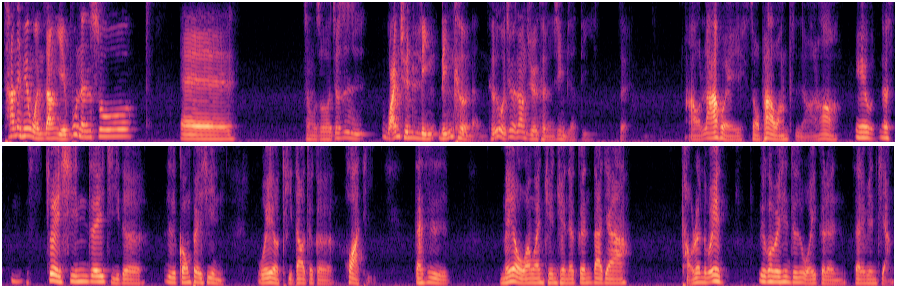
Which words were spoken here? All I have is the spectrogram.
他那篇文章也不能说，呃、欸，怎么说，就是完全零零可能。可是我基本上觉得可能性比较低。对，好，拉回手帕王子啊，然后因为那最新这一集的日工配信，我也有提到这个话题，但是。没有完完全全的跟大家讨论的，因为日光飞信就是我一个人在那边讲。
